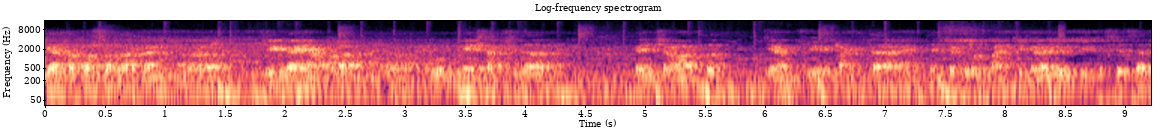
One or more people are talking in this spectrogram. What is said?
या तपासादरम्यान जे काही आम्हाला गोपनीय साक्षीदार त्यांच्यामार्फत जे आमचे माहितगार आहेत त्यांच्याकडून माहिती मिळाली होती तसेच अ,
